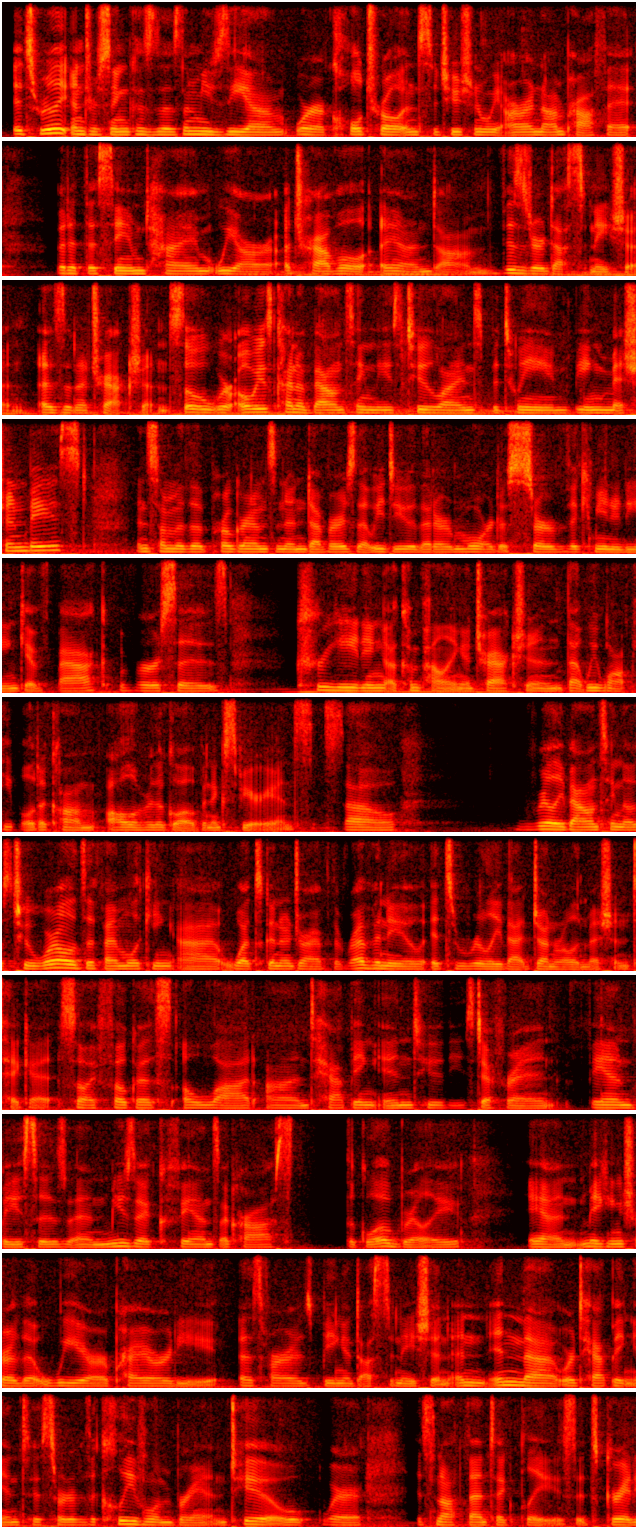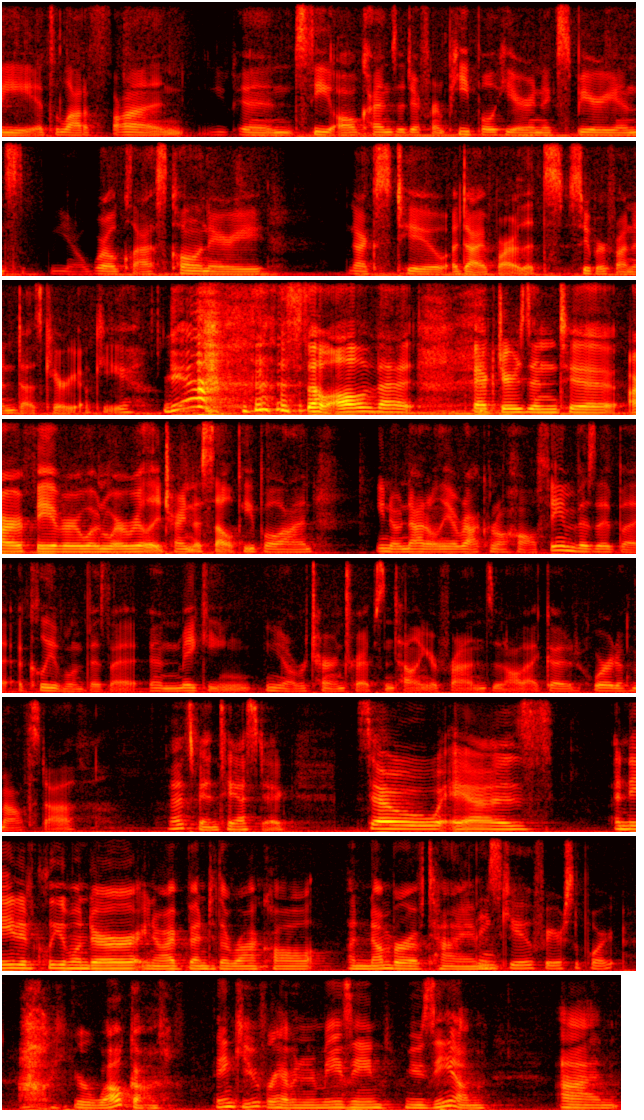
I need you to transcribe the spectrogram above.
It's really interesting because as a museum, we're a cultural institution. We are a nonprofit but at the same time, we are a travel and um, visitor destination as an attraction. So we're always kind of balancing these two lines between being mission based and some of the programs and endeavors that we do that are more to serve the community and give back versus creating a compelling attraction that we want people to come all over the globe and experience. So really balancing those two worlds, if I'm looking at what's going to drive the revenue, it's really that general admission ticket. So I focus a lot on tapping into these different fan bases and music fans across the globe, really, and making sure that we are a priority as far as being a destination. And in that, we're tapping into sort of the Cleveland brand too, where it's an authentic place, it's gritty, it's a lot of fun. You can see all kinds of different people here and experience world class culinary next to a dive bar that's super fun and does karaoke. Yeah. so all of that factors into our favor when we're really trying to sell people on, you know, not only a Rock and Roll Hall of Fame visit, but a Cleveland visit and making, you know, return trips and telling your friends and all that good word of mouth stuff. That's fantastic. So, as a native Clevelander, you know, I've been to the Rock Hall a number of times. Thank you for your support. Oh, you're welcome. Thank you for having an amazing museum. Um,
